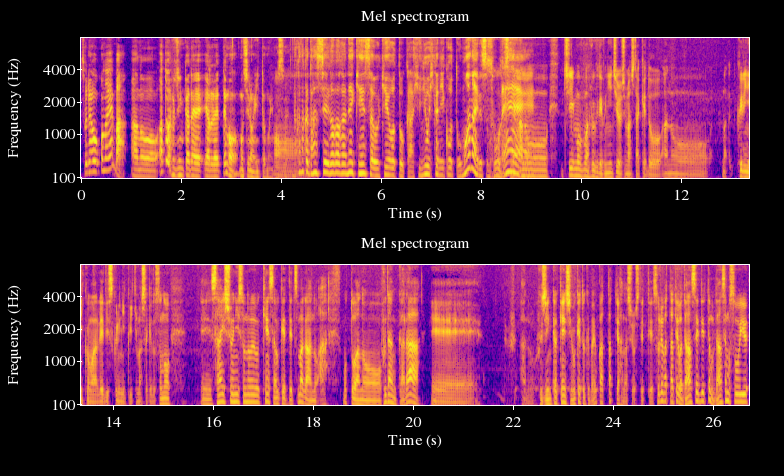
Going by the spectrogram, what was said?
それを行えばあのあとは婦人科でやられてももちろんいいと思います。なかなか男性側がね検査を受けようとか泌尿器科に行こうと思わないですもんね。そうですね。あのうちもまあ夫婦で不妊治療しましたけどあの、まあ、クリニックはレディスクリニック行きましたけどそのえー、最初にその検査を受けて妻があのあもっとあの普段から、えー、あの婦人科検診を受けとけばよかったっていう話をしててそれは例えば男性で言っても男性もそういう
